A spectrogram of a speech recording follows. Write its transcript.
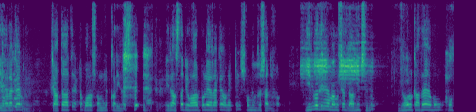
এই এলাকার যাতায়াতের একটা বড় সংযোগকারী রাস্তা। এই রাস্তাটি হওয়ার ফলে এলাকায় অনেকটাই সমৃদ্ধশালী হবে। দীর্ঘদিনের মানুষের দাবি ছিল, জল কাদা এবং খুব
